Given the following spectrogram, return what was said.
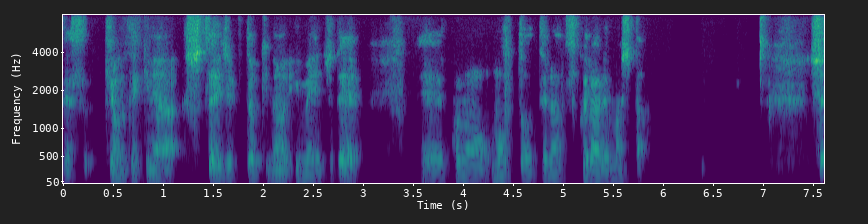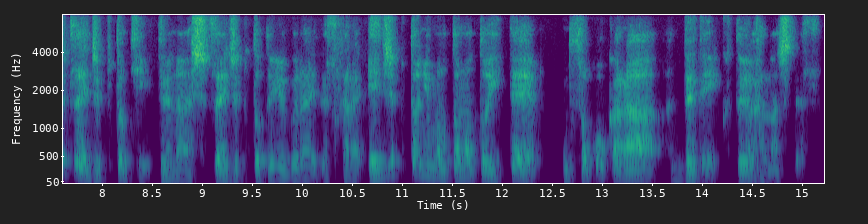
です。基本的には出エジプト記のイメージで、えーこのモットーというのは作られました。出エジプト記というのは出エジプトというぐらいですから、エジプトにもともといて、そこから出ていくという話です。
